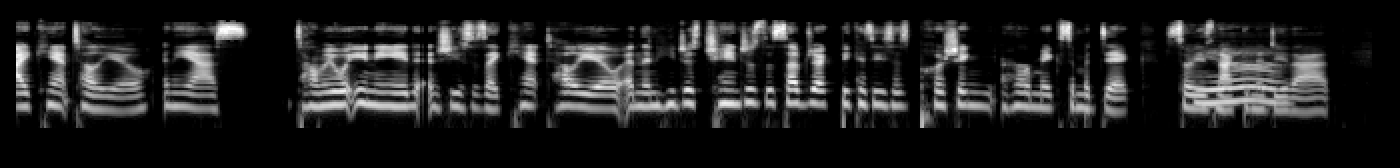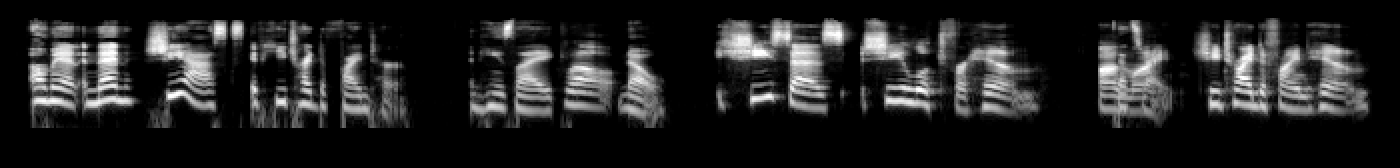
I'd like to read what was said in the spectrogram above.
I can't tell you. And he asks, Tell me what you need. And she says, I can't tell you. And then he just changes the subject because he says pushing her makes him a dick. So he's not going to do that. Oh man. And then she asks if he tried to find her. And he's like, well, No. she says she looked for him online. Right. She tried to find him.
